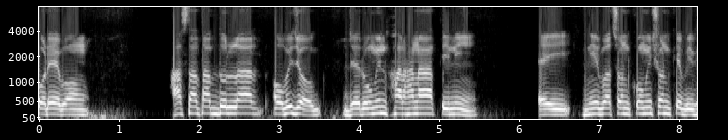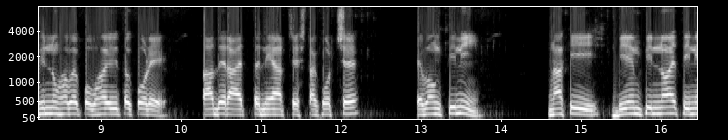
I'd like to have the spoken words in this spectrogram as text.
করে এবং হাসনাত আবদুল্লার অভিযোগ যে রুমিন ফারহানা তিনি এই নির্বাচন কমিশনকে বিভিন্নভাবে প্রভাবিত করে তাদের আয়ত্তে নেওয়ার চেষ্টা করছে এবং তিনি নাকি বিএনপির নয়, তিনি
